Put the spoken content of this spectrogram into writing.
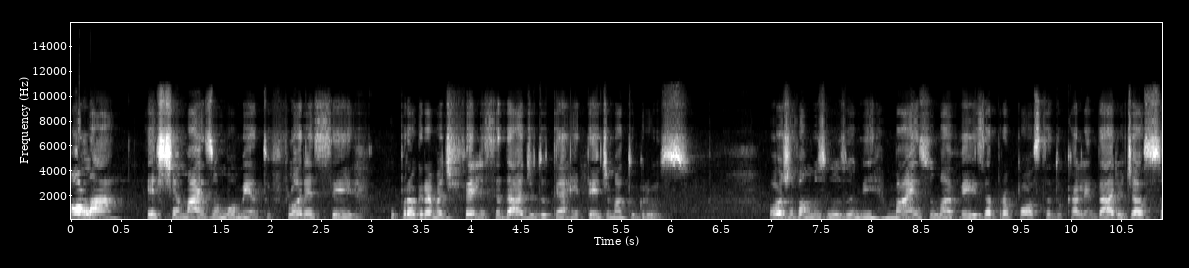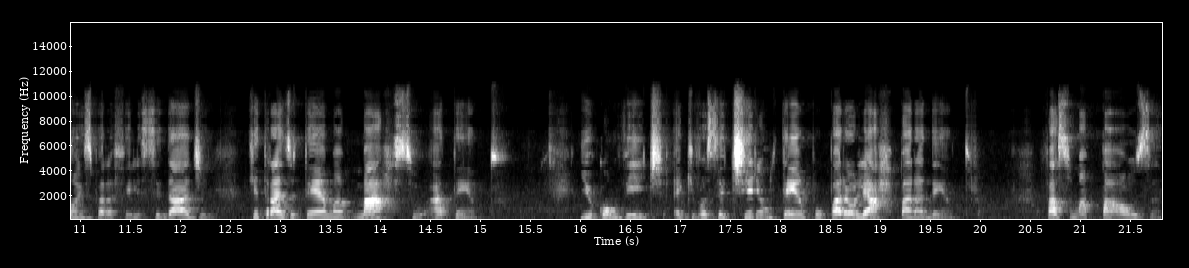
Olá, este é mais um momento Florescer, o programa de felicidade do TRT de Mato Grosso. Hoje vamos nos unir mais uma vez à proposta do Calendário de Ações para a Felicidade, que traz o tema Março Atento. E o convite é que você tire um tempo para olhar para dentro. Faça uma pausa,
